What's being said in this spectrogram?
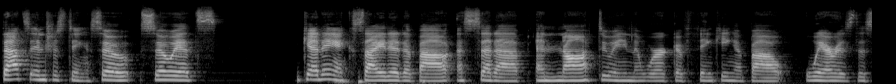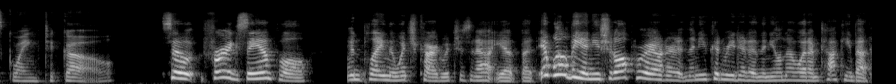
that's interesting so so it's getting excited about a setup and not doing the work of thinking about where is this going to go so for example in playing the witch card, which isn't out yet, but it will be, and you should all pre-order it, and then you can read it, and then you'll know what I'm talking about.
